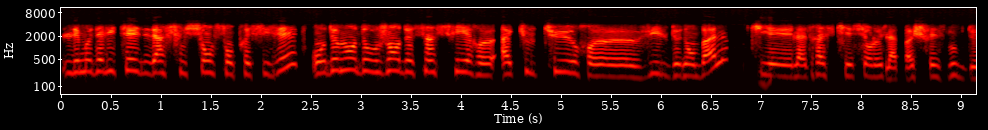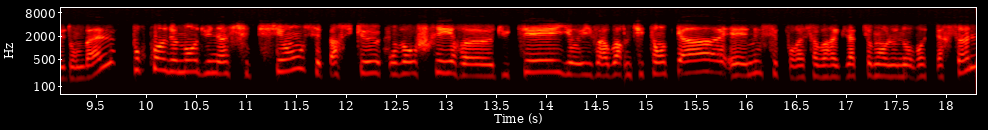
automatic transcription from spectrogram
les modalités d'inscription sont précisées. On demande aux gens de s'inscrire euh, à Culture euh, Ville de Dombasle qui est l'adresse qui est sur le- la page Facebook de Dombasle. Pourquoi on demande une inscription? C'est parce que on va offrir euh, du thé, il va y avoir un petit encas, et nous, c'est pour savoir exactement le nombre de personnes.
